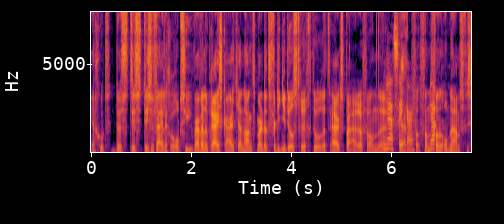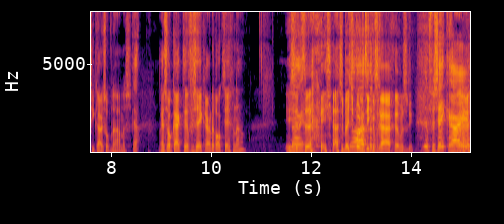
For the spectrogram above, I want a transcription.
Ja, goed. Dus het is, het is een veiligere optie waar wel een prijskaartje aan hangt, maar dat verdien je deels terug door het uitsparen van, uh, ja, zeker. van, van, ja. van opnames, van ziekenhuisopnames. Ja. En zo kijkt de verzekeraar er ook tegenaan? Is Nou het uh, ja, is een beetje Ja, politieke dat- vraag uh, misschien? De verzekeraar,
